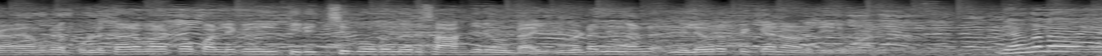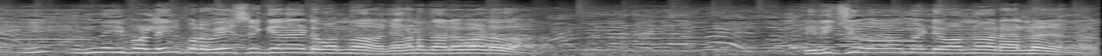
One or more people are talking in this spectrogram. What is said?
നമ്മുടെ പുള്ളിത്താനമടക്കം പള്ളികളിൽ തിരിച്ചു പോകുന്ന ഒരു സാഹചര്യം ഉണ്ടായി. ഇവിടെ നിങ്ങൾ നിലയുറപ്പിക്കാനാണ് തീരുമാനം? ഞങ്ങൾ ഇന്ന് ഈ പള്ളിയിൽ പ്രവേശിക്കാനായിട്ട് വന്നതാണ് ഞങ്ങളുടെ നിലപാടതാണ് തിരിച്ചു പോകാൻ വേണ്ടി വന്നവരല്ല ഞങ്ങൾ.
